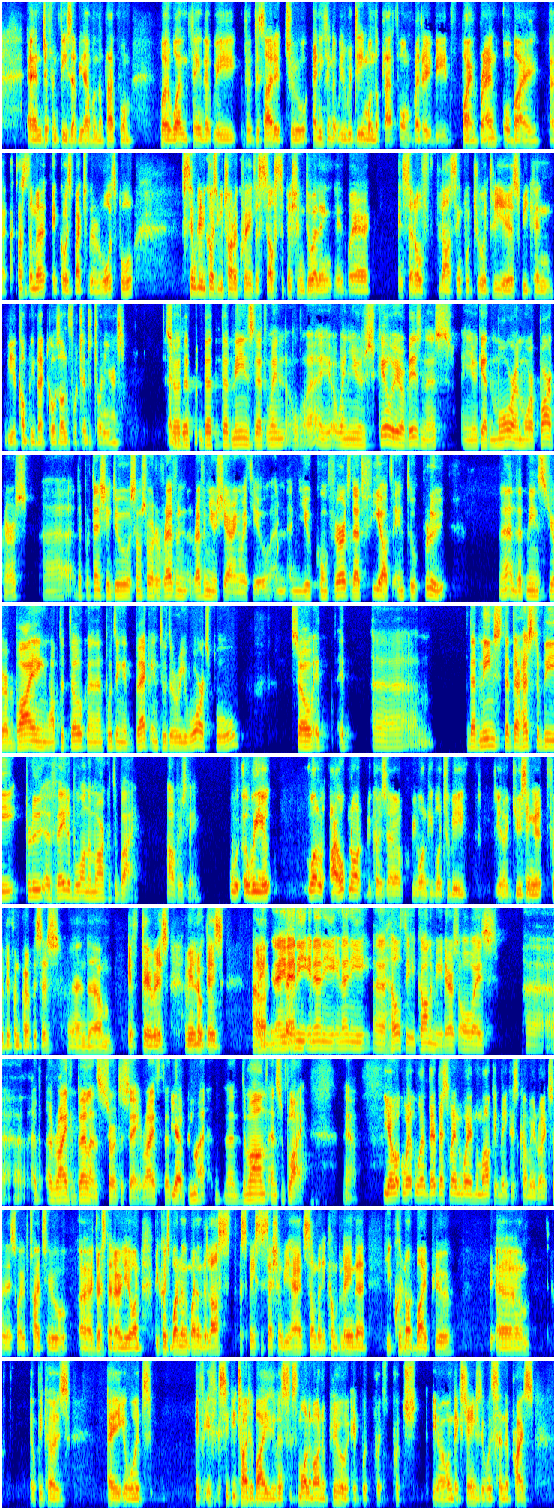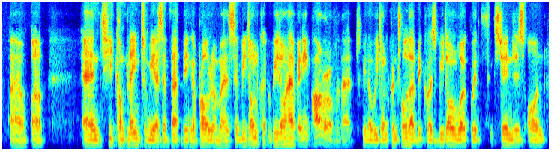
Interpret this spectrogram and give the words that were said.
and different fees that we have on the platform. But one thing that we decided to anything that we redeem on the platform, whether it be by a brand or by a customer, it goes back to the rewards pool. Simply because we try to create a self-sufficient dwelling where instead of lasting for two or three years, we can be a company that goes on for 10 to 20 years. So that that that means that when when you scale your business and you get more and more partners uh, that potentially do some sort of revenue revenue sharing with you, and and you convert that fiat into Plu, and that means you're buying up the token and putting it back into the rewards pool. So it it um, that means that there has to be Plu available on the market to buy, obviously. We, we well, I hope not, because uh, we want people to be, you know, using it for different purposes. And um, if there is, I mean, look, there's. I mean, in, in any in any in any uh, healthy economy, there's always uh, a, a, right balance, so to say, right? That yeah. Uh, demand and supply. Yeah. Yeah, well, well that, that's when when the market makers come in, right? So that's why we've tried to uh, address that early on. Because one of one of the last spaces session we had, somebody complained that he could not buy Plu um, because uh, it would, if if he tried to buy even a small amount of Plu, it would put put you know on the exchanges, it would send the price uh, up and he complained to me as if that being a problem. I said, we don't we don't have any power over that. You know, we don't control that because we don't work with exchanges on.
